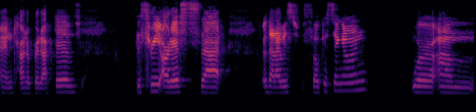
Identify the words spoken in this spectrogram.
and counterproductive the three artists that that I was focusing on were um,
